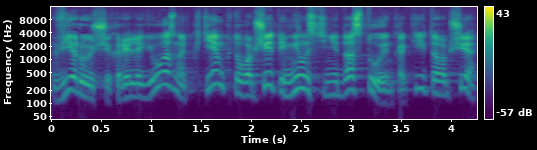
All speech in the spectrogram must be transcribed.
верующих, религиозных, к тем, кто вообще этой милости недостоин. Какие-то вообще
